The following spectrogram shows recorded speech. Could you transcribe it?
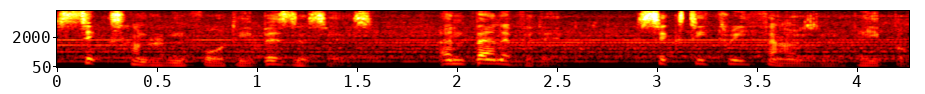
640 businesses, and benefited 63,000 people.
